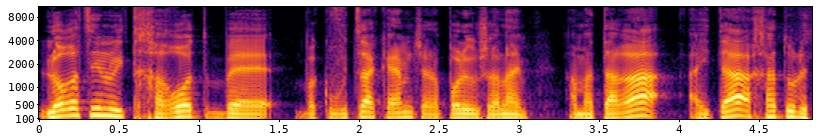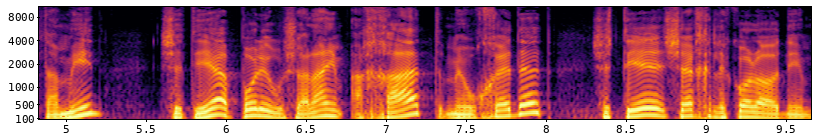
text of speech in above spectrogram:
לא רצינו להתחרות בקבוצה הקיימת של הפועל ירושלים. המטרה הייתה אחת ולתמיד, שתהיה הפועל ירושלים אחת, מאוחדת, שתהיה שייכת לכל האוהדים.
